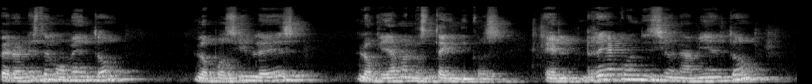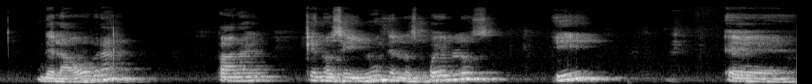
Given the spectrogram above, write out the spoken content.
pero en este momento lo posible es lo que llaman los técnicos, el reacondicionamiento de la obra para que no se inunden los pueblos y eh,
